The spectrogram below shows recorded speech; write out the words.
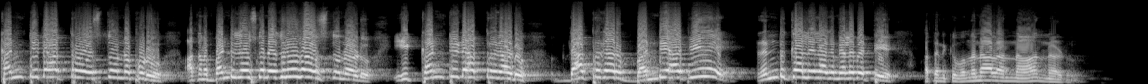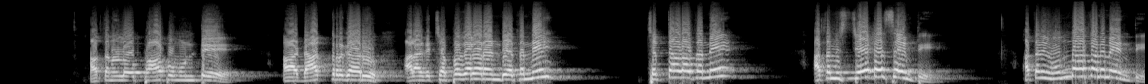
కంటి డాక్టర్ వస్తున్నప్పుడు అతను బండి చేసుకుని ఎదురుగా వస్తున్నాడు. ఈ కంటి డాక్టర్ గారు డాక్టర్ గారు బండి ఆపి రెండు కాళ్ళు ఇలాగ నిలబెట్టి అతనికి వందనాలన్నా అన్నాడు. అతనిలో పాపం ఉంటే ఆ డాక్టర్ గారు అలాగ చెప్పగలరండి అతన్ని? చెప్తాడు అతన్ని? అతని స్టేటస్ ఏంటి? అతని హుందాతనం ఏంటి?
